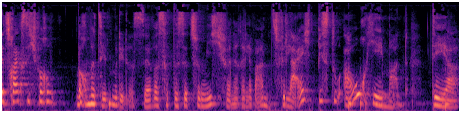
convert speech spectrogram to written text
Jetzt fragst du dich, warum, warum erzählt man dir das? Ja, was hat das jetzt für mich für eine Relevanz? Vielleicht bist du auch jemand, der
